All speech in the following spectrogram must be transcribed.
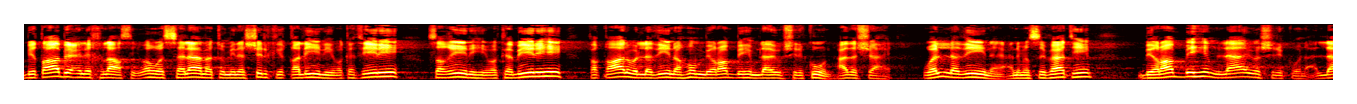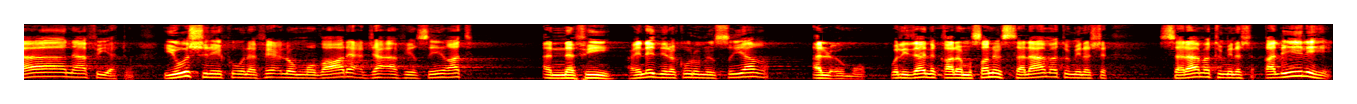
بطابع الإخلاص وهو السلامة من الشرك قليله وكثيره صغيره وكبيره فقال والذين هم بربهم لا يشركون. هذا الشاهد. والذين يعني من صفاتهم بربهم لا يشركون. لا نافية. يشركون فعل مضارع جاء في صيغة النفي. حينئذ يكون من صيغ العموم. ولذلك قال المصنف السلامة من الشرك. السلامه من قليله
